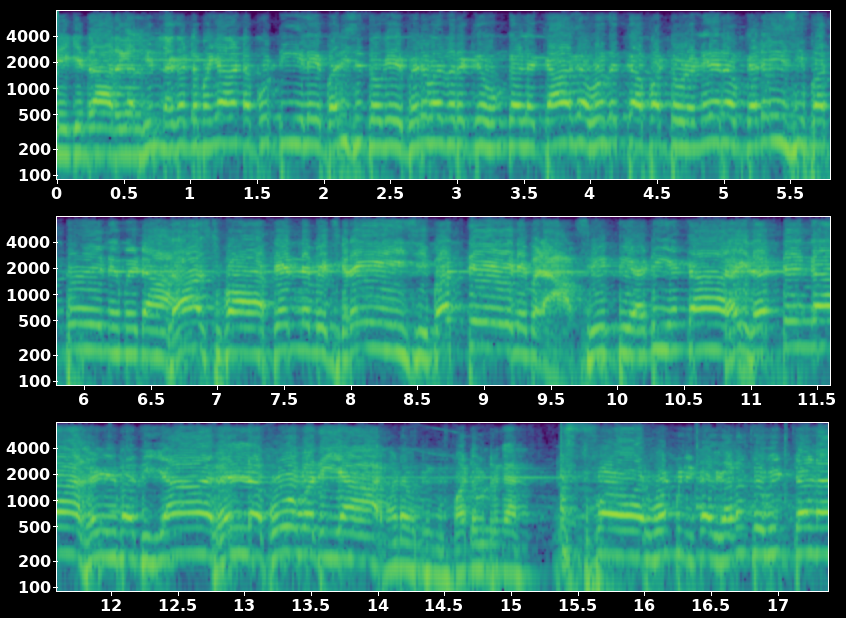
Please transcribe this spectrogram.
இருக்கின்றார்கள் இந்த கட்டுமையான போட்டியிலே பரிசு தொகையை பெறுவதற்கு உங்களுக்காக ஒதுக்கப்பட்டுள்ள நேரம் கடைசி பத்து நிமிடம். லாஸ்ட் ஃபார் டென் நிமிட்ஸ் கடைசி பத்து நிமிடம். சீட்டி அடியுங்க கை தட்டுங்கள். வெல்வது யார்? வெல்ல போவது யார்? விட்டுருங்க. மாட்ட விட்டுருங்க. ஃபார் ஒன் மினிட்கள் கடந்து விட்டன.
